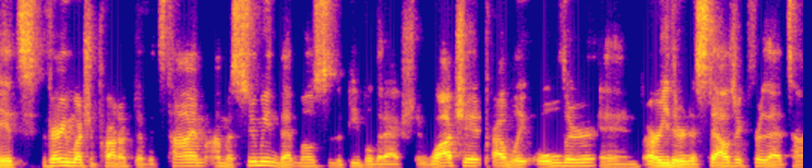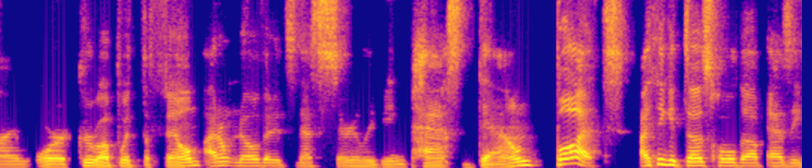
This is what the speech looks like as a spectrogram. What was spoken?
It's very much a product of its time. I'm assuming that most of the people that actually watch it probably older and are either nostalgic for that time or grew up with the film. I don't know that it's necessarily being passed down, but I think it does hold up as a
